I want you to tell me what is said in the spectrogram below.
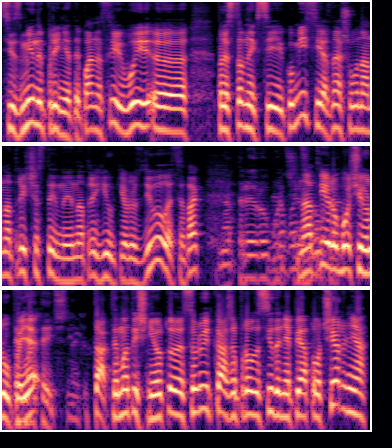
ці зміни прийняти. Пане Сергію, ви е, представник цієї комісії. Я знаю, що вона на три частини, на три гілки розділилася. Так на три робочі на дві робочі групи. Я- Так, тематичні. От е, Сироїд каже про засідання 5 червня.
